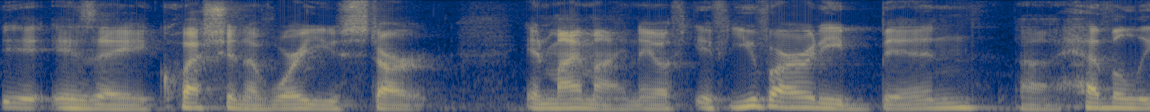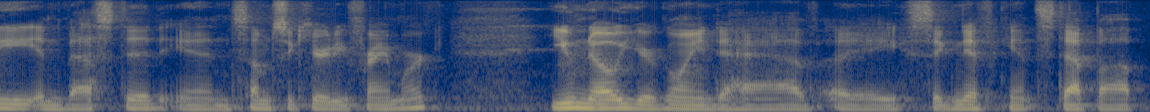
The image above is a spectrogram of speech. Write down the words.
is a question of where you start. In my mind, now if, if you've already been uh, heavily invested in some security framework, you know you're going to have a significant step up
